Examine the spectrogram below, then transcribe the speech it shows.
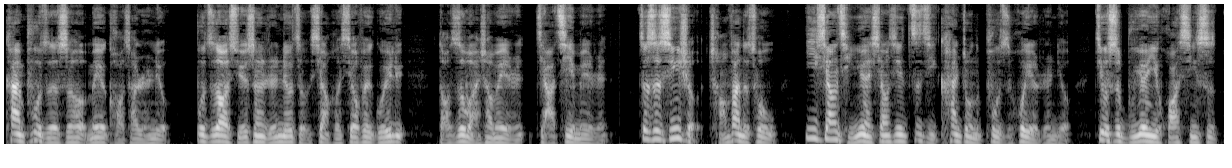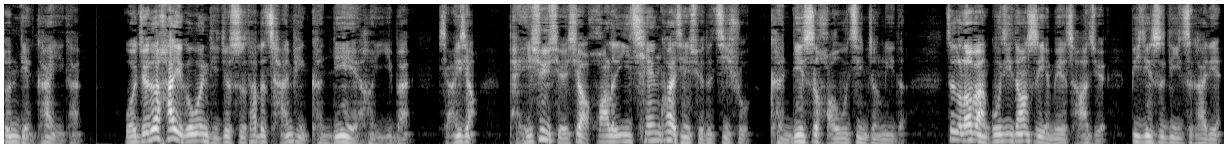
看铺子的时候没有考察人流，不知道学生人流走向和消费规律，导致晚上没有人，假期也没有人，这是新手常犯的错误。一厢情愿相信自己看中的铺子会有人流。就是不愿意花心思蹲点看一看。我觉得还有个问题就是他的产品肯定也很一般。想一想，培训学校花了一千块钱学的技术，肯定是毫无竞争力的。这个老板估计当时也没有察觉，毕竟是第一次开店，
